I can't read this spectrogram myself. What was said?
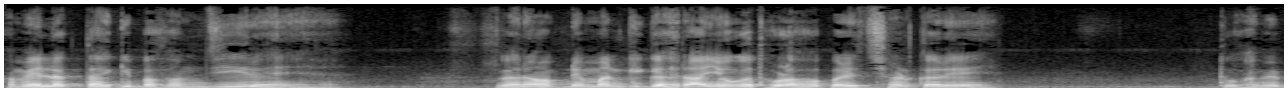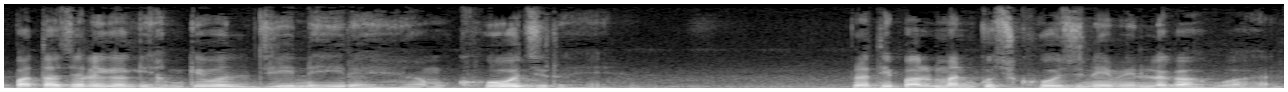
हमें लगता है कि बस हम जी रहे हैं। अगर हम अपने मन की गहराइयों का थोड़ा सा परीक्षण करें तो हमें पता चलेगा कि हम केवल जी नहीं रहे हैं, हम खोज रहे हैं। प्रतिपल मन कुछ खोजने में लगा हुआ है।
